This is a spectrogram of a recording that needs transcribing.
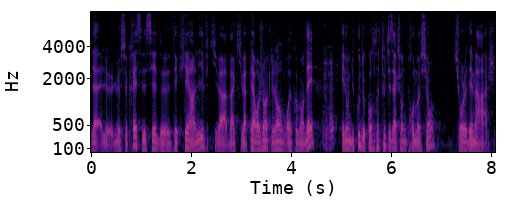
le, secret, c'est d'essayer de, d'écrire un livre qui va, bah, qui va plaire aux gens et que les gens vont vous recommander. Mhm. Et donc, du coup, de concentrer toutes tes actions de promotion sur le démarrage.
